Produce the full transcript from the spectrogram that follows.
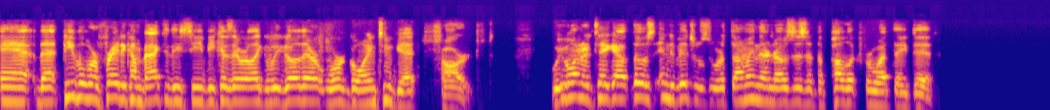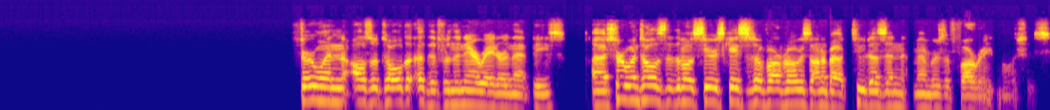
and that people were afraid to come back to DC because they were like, if we go there, we're going to get charged. We wanted to take out those individuals who were thumbing their noses at the public for what they did. Sherwin also told uh, from the narrator in that piece. Uh, Sherwin told us that the most serious cases so far focused on about two dozen members of far right militias.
